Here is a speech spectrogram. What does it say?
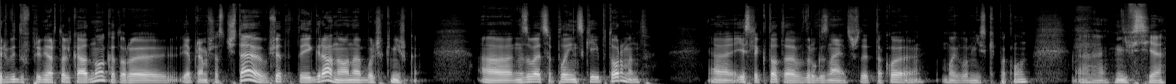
приведу в пример только одно, которое я прямо сейчас читаю. Вообще-то это игра, но она больше книжка. Э, Называется Planescape Torment. Э, Если кто-то вдруг знает, что это такое, мой вам низкий поклон. Э, Не все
